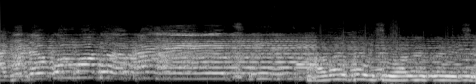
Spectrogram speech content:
আজ মদ খাইছি। ভালোই করেছি ভালোই করেছি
